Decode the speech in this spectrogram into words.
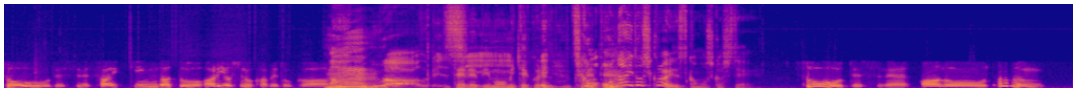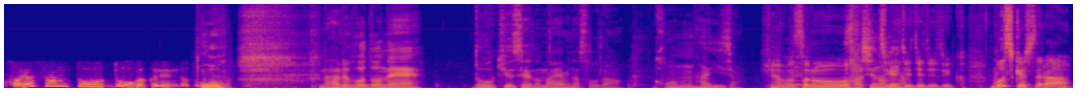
そうですね、最近だと、有吉の壁とか、うん。うわ嬉しい。テレビも見てくれえしかもくれて。同い年くらいですかもしかして？そうですね、あの、多分加谷さんと同学年だと思います。なるほどね。同級生の悩みの相談。こんなんいいじゃん。いやもうその違う違う違う違うもしかしたら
